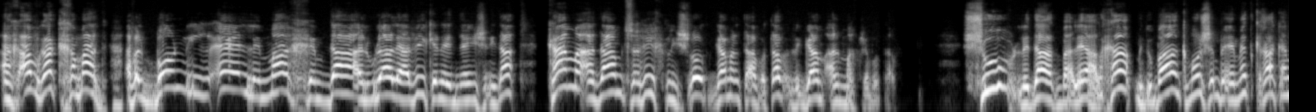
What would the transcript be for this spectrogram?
אחאב רק חמד, אבל בוא נראה למה חמדה עלולה להביא כדי שנדע כמה אדם צריך לשלוט גם על תאוותיו וגם על מחשבותיו. שוב, לדעת בעלי ההלכה, מדובר כמו שבאמת קרה כאן,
